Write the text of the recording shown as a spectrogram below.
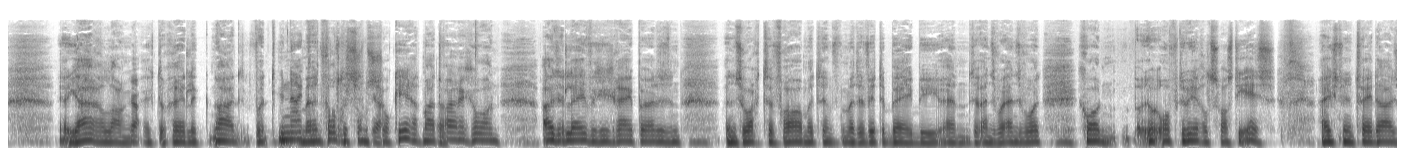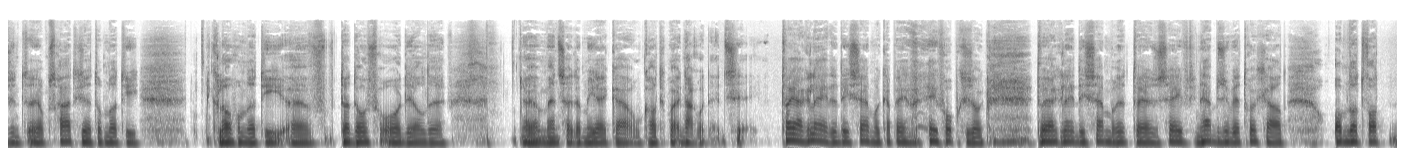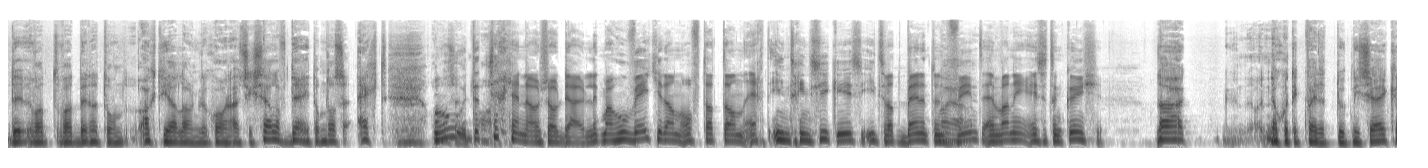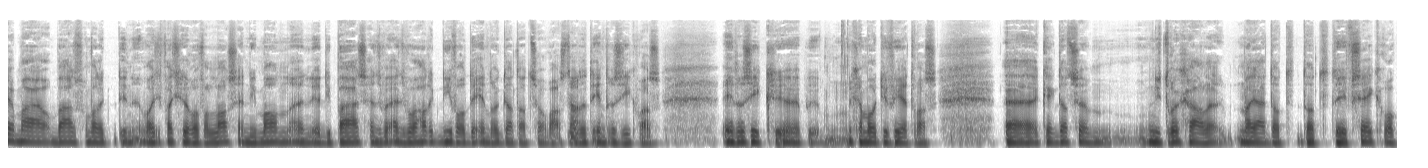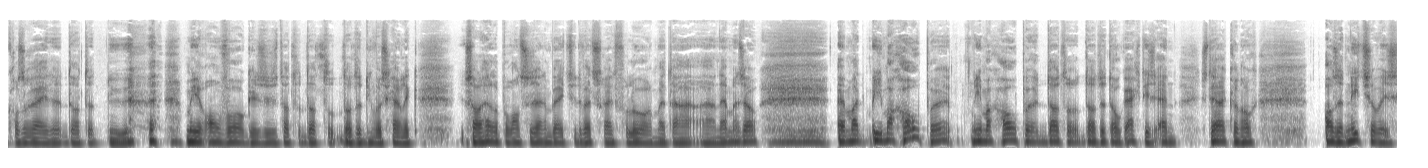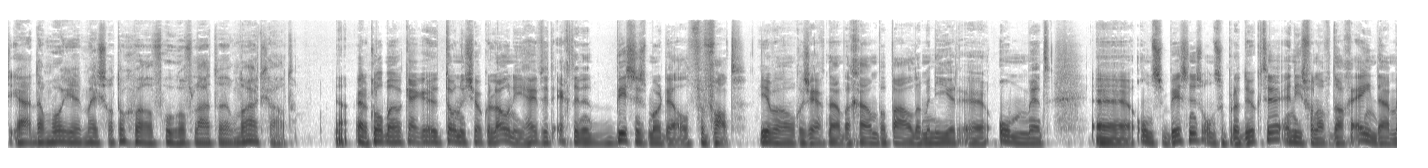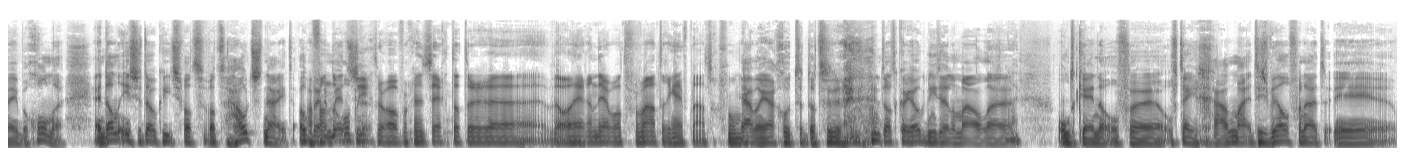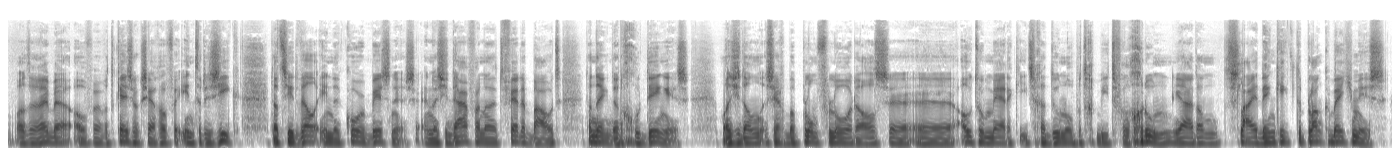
ja, jarenlang echt redelijk... Nou, het- men vond het soms Ja. chockerend, maar het waren gewoon uit het leven gegrepen. Dus een, een zwarte vrouw met een, met een witte baby en, enzovoort, enzovoort. Gewoon over de wereld zoals die is. Hij is toen in 2000 eh, op straat gezet omdat hij... Ik geloof omdat hij eh, ter dood veroordeelde eh, mensen uit Amerika ook had gebruikt. Nou goed, het Twee jaar geleden, december, ik heb even, even opgezocht. Twee jaar geleden, december 2017, hebben ze weer teruggehaald. Omdat wat, de, wat, wat Benetton 18 jaar lang gewoon uit zichzelf deed. Omdat ze echt. omdat Hoe, ze- dat zeg jij nou zo duidelijk. Maar hoe weet je dan of dat dan echt intrinsiek is? Iets wat Benetton Nou ja. vindt? En wanneer is het een kunstje? Nou, nou goed, ik weet het natuurlijk niet zeker, maar op basis van wat, ik, wat, je erover las en die man en die paas enzovoort, enzovoort had ik in ieder geval de indruk dat dat zo was. Dat het intrinsiek was. Intrinsiek eh, gemotiveerd was. Eh, kijk, dat ze hem nu terughalen, nou ja, dat, dat heeft zeker ook als reden dat het nu meer onvolk is. Dus dat, dat, dat het nu waarschijnlijk zal helpen, want ze zijn een beetje de wedstrijd verloren met de H&M en zo. Eh, maar je mag hopen, je mag hopen dat, er, dat het ook echt is. En sterker nog, als het niet zo is, ja, dan word je meestal toch wel vroeg of laat eh, onderuit gehaald. Ja, dat klopt. Maar kijk, eh, Tony Chocoloni heeft het echt in het businessmodel vervat. Hier hebben we gewoon gezegd, nou, we gaan op een bepaalde manier eh, om met eh, onze business, onze producten. En die is vanaf dag één daarmee begonnen. En dan is het ook iets wat, wat hout snijdt. Ook bij Waarvan de de, mensen. oprichter overigens zegt dat er eh, wel her en der wat verwatering heeft plaatsgevonden. Ja, maar ja, goed, dat, dat kan je ook niet helemaal eh, ontkennen of, eh, of tegengaan. Maar het is wel vanuit eh, wat we hebben over, wat Kees ook zegt over intrinsiek, dat zit wel in de core business. En als je daarvan uit verder bouwt, dan denk ik dat het een goed ding is. Maar als je dan zeg beplomp verloren als eh, automerk iets gaat doen op het gebied van groen, ja, dan sla je denk ik de plank een beetje mis.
